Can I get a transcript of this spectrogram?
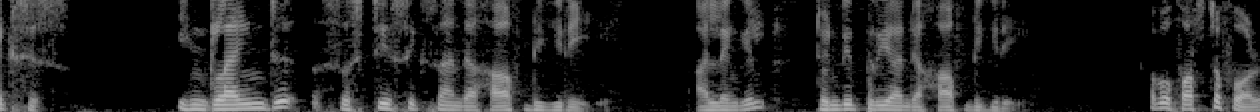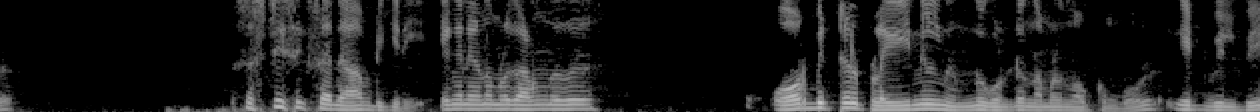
axis inclined sixty six and half degree അല്ലെങ്കിൽ twenty three and half degree അപ്പോൾ first of all sixty six and half degree എങ്ങനെയാണ് നമ്മൾ കാണുന്നത്? ഓർബിറ്റൽ പ്ലെയിനിൽ നിന്നുകൊണ്ട് നമ്മൾ നോക്കുമ്പോൾ it will be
